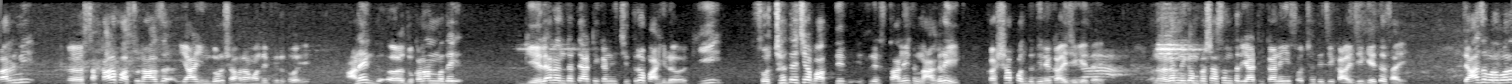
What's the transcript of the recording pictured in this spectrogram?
कारण मी सकाळपासून आज या इंदोर शहरामध्ये फिरतो आहे अनेक दुकानांमध्ये गेल्यानंतर त्या ठिकाणी चित्र पाहिलं की स्वच्छतेच्या बाबतीत इथले स्थानिक नागरिक कशा पद्धतीने काळजी घेत आहेत. नगर निगम प्रशासन तर या ठिकाणी स्वच्छतेची काळजी घेतच आहे. त्याचबरोबर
